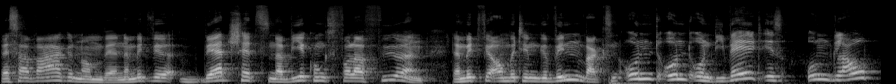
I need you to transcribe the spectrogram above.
besser wahrgenommen werden, damit wir wertschätzender, wirkungsvoller führen, damit wir auch mit dem Gewinn wachsen und, und, und. Die Welt ist unglaublich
